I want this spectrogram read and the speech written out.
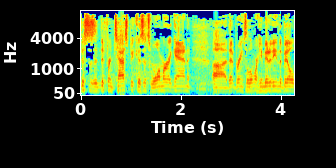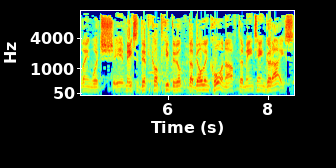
this is a different test because it's warmer again. Uh, that brings a little more humidity in the building, which it makes it difficult to keep the, the building cool enough to maintain good ice.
